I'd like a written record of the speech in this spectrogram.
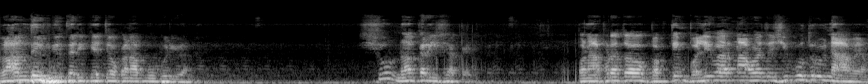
રામદેવ તરીકે ચોકણ આપવું પડ્યું શું ન કરી શકે? પણ આપણે તો ભક્તિ ભલી વાર ના હોય તો શીકુતરું ના આવે એમ.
